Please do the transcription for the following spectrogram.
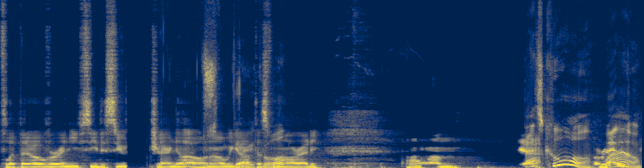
flip it over and you see the suture there, and you're like, oh no, we got this cool. one already. Um, yeah. That's cool. Really? Wow.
